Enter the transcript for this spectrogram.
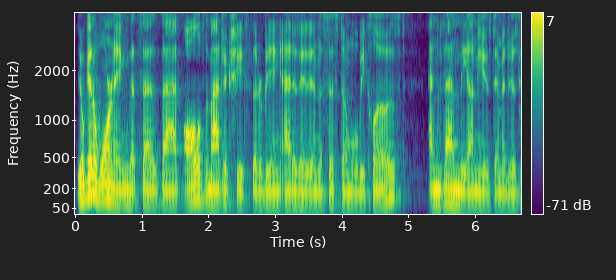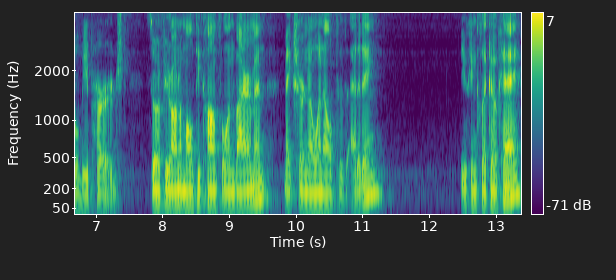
You'll get a warning that says that all of the magic sheets that are being edited in the system will be closed, and then the unused images will be purged. So if you're on a multi-console environment, make sure no one else is editing. You can click OK.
